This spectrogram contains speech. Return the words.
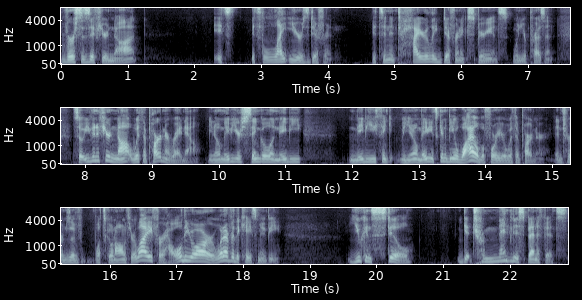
versus if you're not, it's it's light years different. It's an entirely different experience when you're present. So even if you're not with a partner right now, you know, maybe you're single and maybe maybe you think, you know, maybe it's going to be a while before you're with a partner in terms of what's going on with your life or how old you are or whatever the case may be. You can still get tremendous benefits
